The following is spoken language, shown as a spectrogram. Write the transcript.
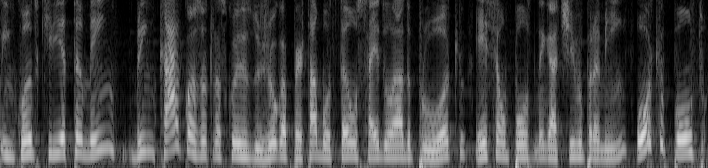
enquanto queria também brincar com as outras coisas do jogo, apertar botão, sair de um lado pro outro. Esse é um ponto negativo para mim. Outro ponto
